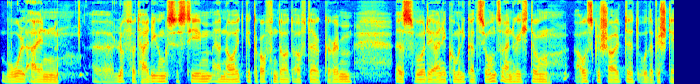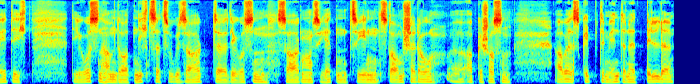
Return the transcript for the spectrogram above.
wohl ein äh, Luftverteidigungssystem erneut getroffen dort auf der Krim. Es wurde eine Kommunikationseinrichtung ausgeschaltet oder bestätigt. Die Russen haben dort nichts dazu gesagt. Äh, die Russen sagen, sie hätten zehn Storm Shadow äh, abgeschossen. Aber es gibt im Internet Bilder,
